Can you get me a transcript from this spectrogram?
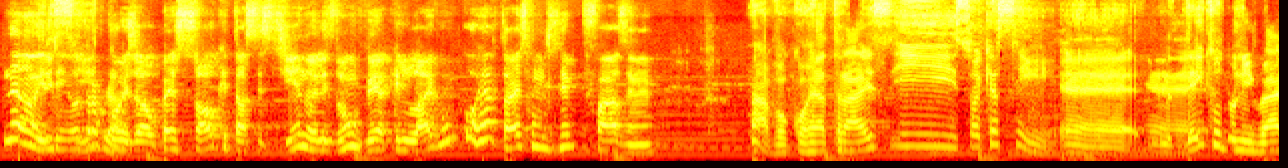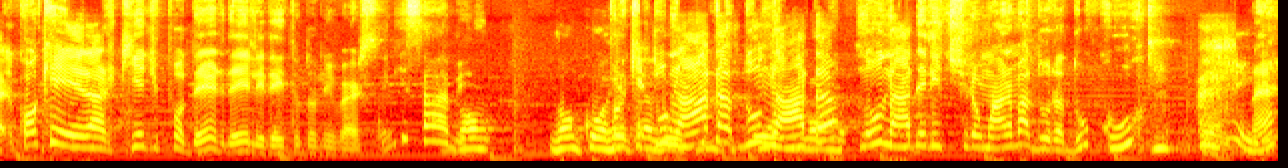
Não, e tem outra coisa. O pessoal que tá assistindo, eles vão ver aquilo lá e vão correr atrás, como sempre fazem, né? Ah, vão correr atrás e. Só que assim, é, dentro do universo. Qual que é a hierarquia de poder dele dentro do universo? Ninguém sabe. Vamos, vão correr. Porque do nada, do nada, do nada ele tira uma armadura do cu, né?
